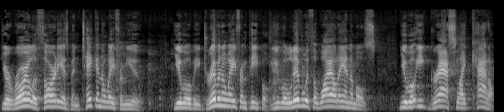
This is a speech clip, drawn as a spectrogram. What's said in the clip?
Your royal authority has been taken away from you. You will be driven away from people. You will live with the wild animals. You will eat grass like cattle.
